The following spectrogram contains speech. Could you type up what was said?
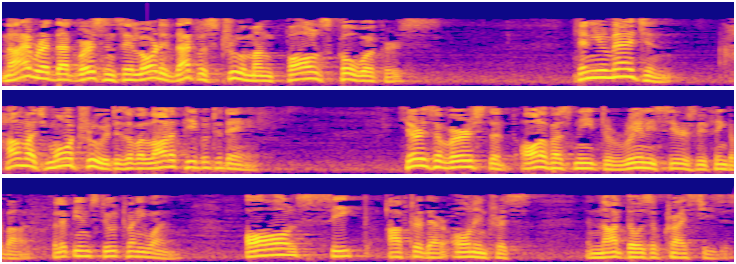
Now I've read that verse and say, Lord, if that was true among Paul's co-workers, can you imagine how much more true it is of a lot of people today? Here is a verse that all of us need to really seriously think about. Philippians 2:21. All seek after their own interests and not those of Christ Jesus.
